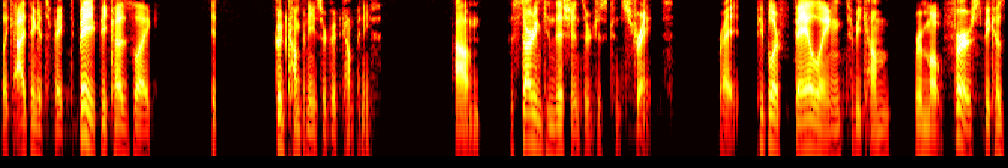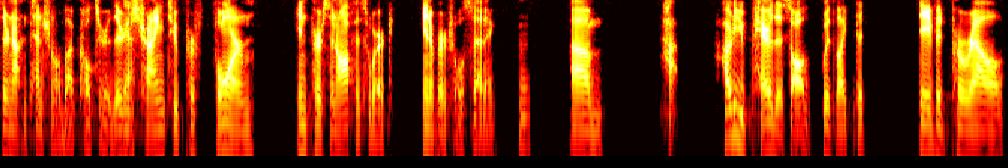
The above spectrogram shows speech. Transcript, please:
like, I think it's a fake debate because like it, good companies are good companies. Um, the starting conditions are just constraints, right? People are failing to become remote first because they're not intentional about culture. They're Yeah. just trying to perform in-person office work in a virtual setting. Hmm. Um, how, how do you pair this all with like the David Perell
